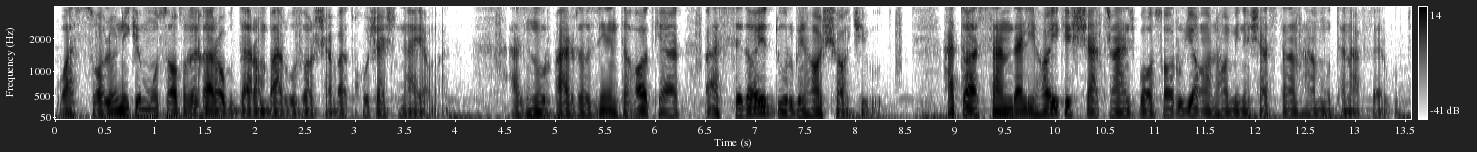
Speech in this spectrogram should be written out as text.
او از سالونی که مسابقه قرار بود در آن برگزار شود خوشش نیامد. از نورپردازی انتقاد کرد و از صدای دوربین ها شاکی بود. حتی از سندلی هایی که شطرنج بازها روی آنها می نشستند هم متنفر بود.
